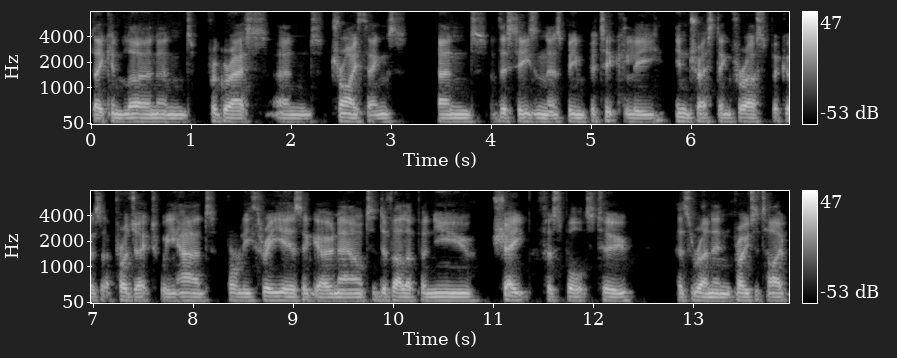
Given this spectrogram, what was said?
they can learn and progress and try things. And this season has been particularly interesting for us because a project we had probably three years ago now to develop a new shape for Sports 2 has run in prototype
